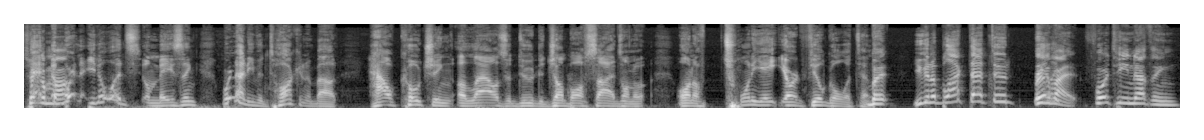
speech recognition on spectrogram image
Took And 'em out. You know what's amazing? We're not even talking about how coaching allows a dude to jump off sides on a on a 28 yard field goal attempt. But- you gonna block that, dude? Think about it. Fourteen nothing.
